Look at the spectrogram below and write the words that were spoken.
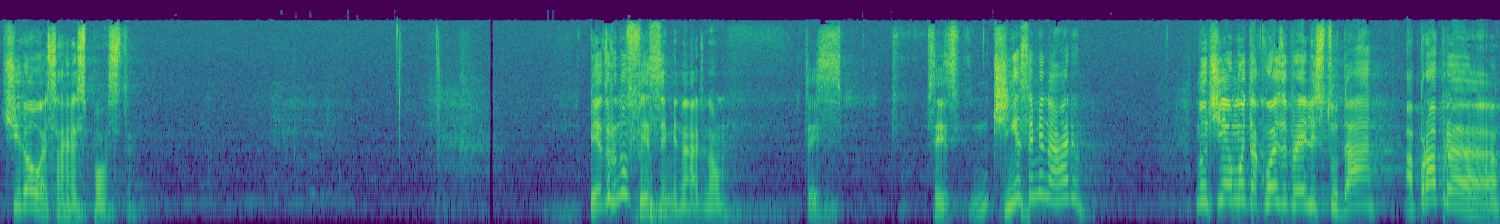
tirou essa resposta? Pedro não fez seminário, não. Vocês, vocês não tinha seminário. Não tinha muita coisa para ele estudar. A própria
